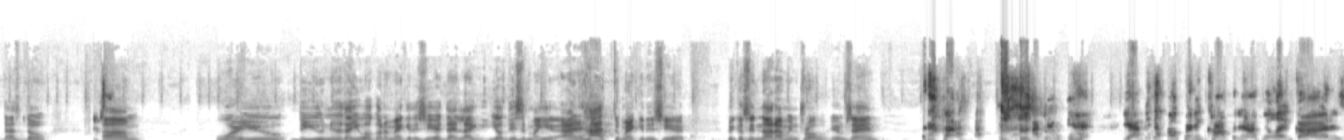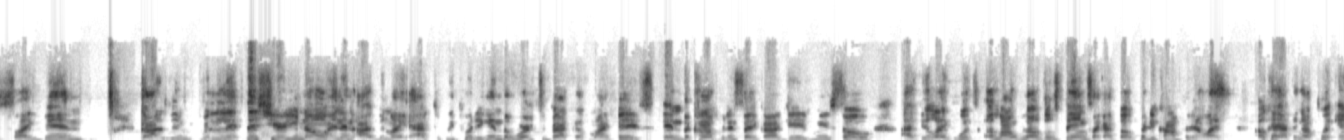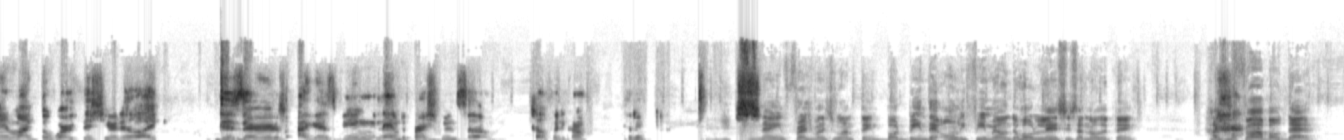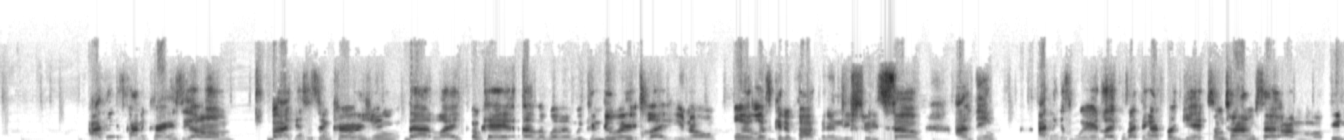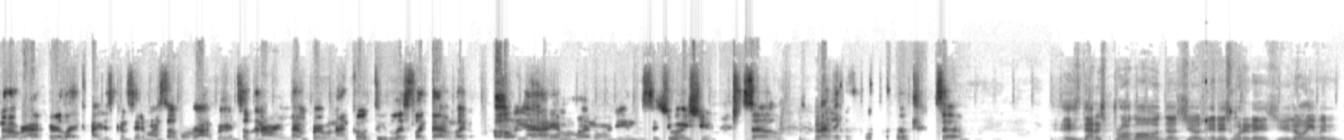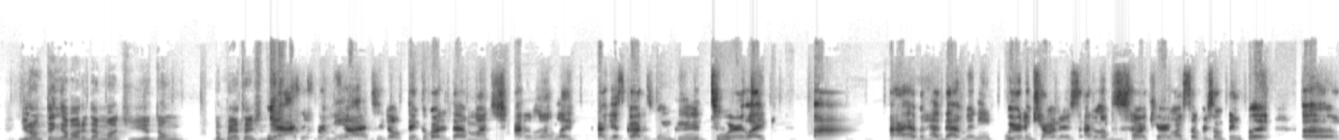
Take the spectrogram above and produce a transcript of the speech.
That's dope. Um, were you? Do you knew that you were gonna make it this year? That like, yo, this is my year. I had to make it this year because if not, I'm in trouble. You know what I'm saying? I think, yeah, I think I felt pretty confident. I feel like God has like been, God has been really lit this year, you know, and then I've been like actively putting in the work to back up my faith and the confidence that God gave me. So I feel like what's along with all those things, like I felt pretty confident. Like, okay, I think I put in like the work this year to like deserve, I guess, being named a freshman. So felt pretty confident. Name freshman is one thing, but being the only female on the whole list is another thing. How do you feel about that? I think it's kind of crazy. Um, but I guess it's encouraging that like, okay, other women we can do it. Like, you know, let's get it popping in these streets. So I think I think it's weird, like, because I think I forget sometimes that I'm a female rapper. Like, I just consider myself a rapper, until then I remember when I go through lists like that, I'm like, oh yeah, I am a minority in this situation. So I think it's cool. So Is that a struggle or does just it is what it is? You don't even you don't think about it that much. You just don't don't pay attention to Yeah, it. I think for me, actually don't think about it that much. I don't know. Like, I guess God has been good to where, like, uh, I haven't had that many weird encounters. I don't know if this is how I carry myself or something, but um,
